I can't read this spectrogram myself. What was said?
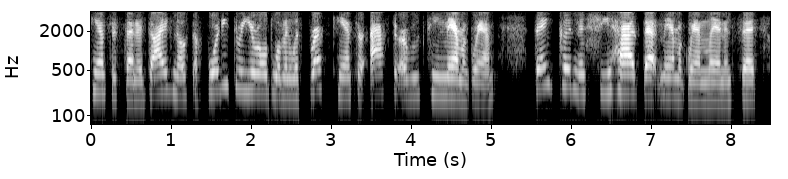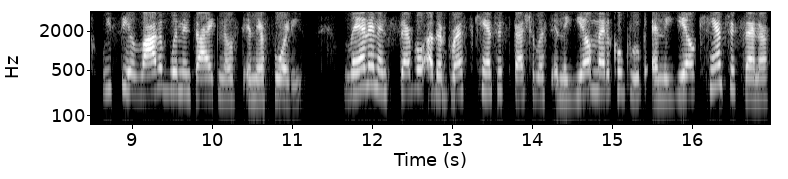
Cancer Center, diagnosed a 43 year old woman with breast cancer after a routine mammogram. Thank goodness she had that mammogram, Lannin said. We see a lot of women diagnosed in their 40s. Lannin and several other breast cancer specialists in the Yale Medical Group and the Yale Cancer Center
